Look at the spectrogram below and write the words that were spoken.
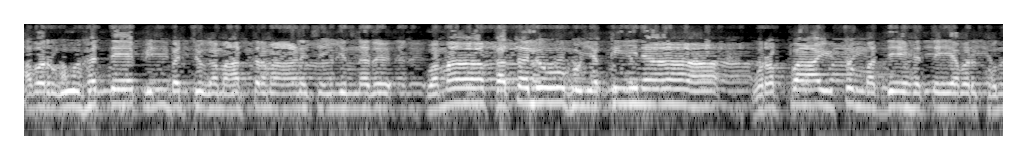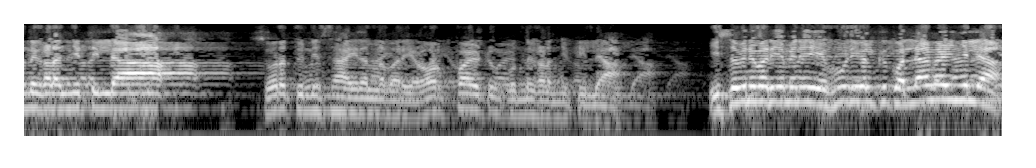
അവർ ഊഹത്തെ പിൻപറ്റുക മാത്രമാണ് ചെയ്യുന്നത്. ഉറപ്പായിട്ടും അദ്ദേഹത്തെ അവർ കൊന്നുകളഞ്ഞിട്ടില്ല. സൂറത്തു നിസായിൽ എന്ന് പറയാം. ഉറപ്പായിട്ടും കൊന്നുകളഞ്ഞിട്ടില്ല. ഇസുവിന് മറിയമിനെ യഹൂദികൾക്ക് കൊല്ലാൻ കഴിഞ്ഞില്ല.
